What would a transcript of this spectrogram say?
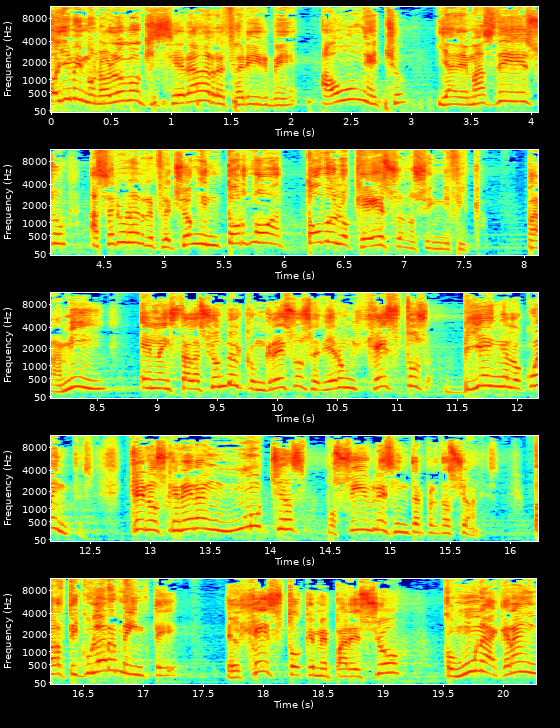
Oye, mi monólogo quisiera referirme a un hecho y además de eso, hacer una reflexión en torno a todo lo que eso nos significa. Para mí, en la instalación del Congreso se dieron gestos bien elocuentes que nos generan muchas posibles interpretaciones. Particularmente el gesto que me pareció con una gran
